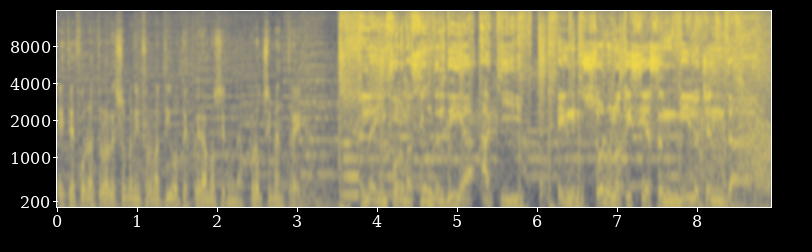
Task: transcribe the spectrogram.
Este fue nuestro resumen informativo, te esperamos en una próxima entrega. La información del día aquí, en Solo Noticias 1080.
